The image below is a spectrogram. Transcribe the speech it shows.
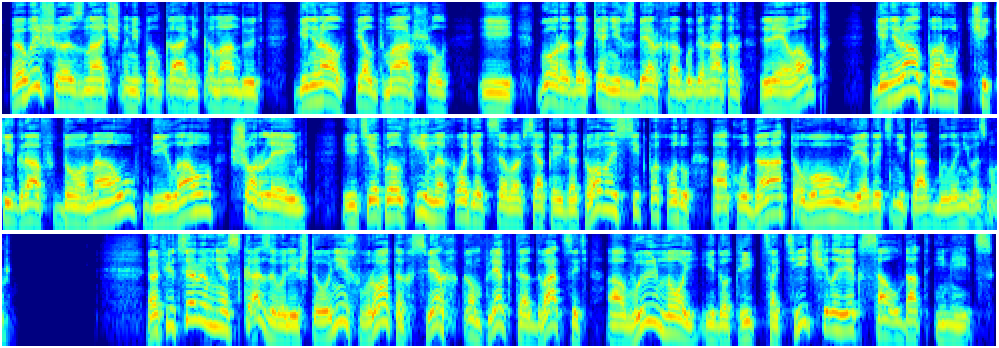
Вышеозначенными полками командует генерал-фелдмаршал и города Кенигсберга губернатор Левалд, генерал-поручики граф Донау, Билау, Шорлейм, и те полки находятся во всякой готовности к походу, а куда того уведать никак было невозможно. Офицеры мне сказывали, что у них в ротах сверхкомплекта двадцать, а в иной и до тридцати человек солдат имеется.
